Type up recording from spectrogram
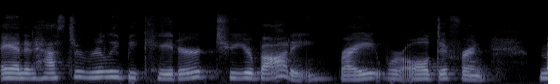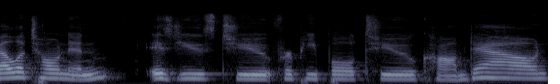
and it has to really be catered to your body right we're all different melatonin is used to for people to calm down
